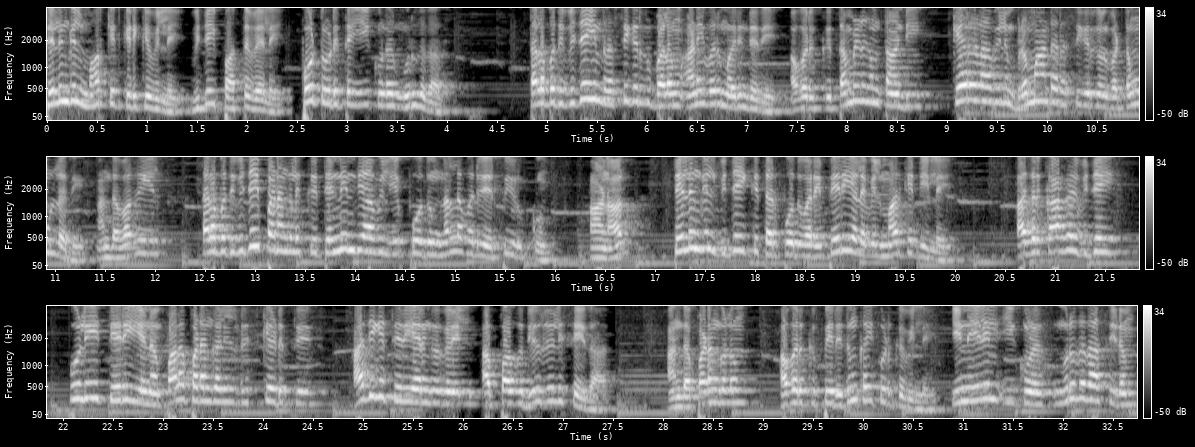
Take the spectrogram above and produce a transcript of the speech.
தெலுங்கில் மார்க்கெட் கிடைக்கவில்லை. விஜய் பார்த்த வேலை. போட்டொடித்த இயக்குனர் முருகதாஸ். தளபதி விஜயின் ரசிகர்கள் பலம் அனைவரும் அறிந்ததே. அவருக்கு தமிழகம் தாண்டி கேரளாவிலும் பிரம்மாண்ட ரசிகர்கள் வட்டம் உள்ளது. அந்த வகையில் தளபதி விஜய் படங்களுக்கு தென்னிந்தியாவில் எப்போதும் நல்ல வரவேற்பு இருக்கும். ஆனால் தெலுங்கில் விஜய்க்கு தற்போது வரை பெரிய அளவில் மார்க்கெட் இல்லை. அதற்காக விஜய் புலி தெரி என பல படங்களில் ரிஸ்க் எடுத்து அதிக திரையரங்குகளில் அப்பகுதியில் ரிலீஸ் செய்தார். அந்த படங்களும் அவருக்கு பெரிதும் கை கொடுக்கவில்லை. இந்நிலையில் இயக்குனர் முருகதாஸிடம்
